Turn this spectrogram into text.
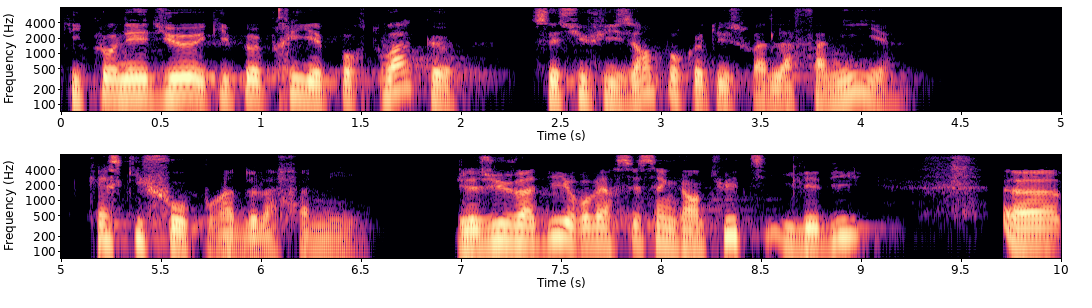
qui connaît Dieu et qui peut prier pour toi que c'est suffisant pour que tu sois de la famille. Qu'est-ce qu'il faut pour être de la famille? Jésus va dire au verset 58, il est dit, euh,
